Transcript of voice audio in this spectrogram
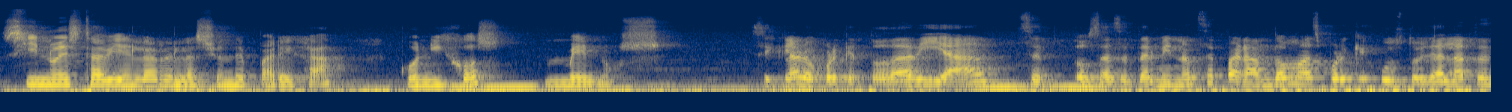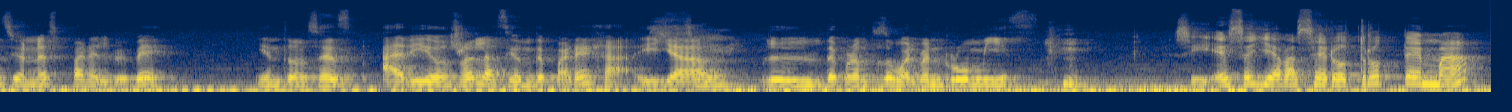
Si no está bien la relación de pareja, con hijos menos. Sí, claro, porque todavía, se, o sea, se terminan separando más porque justo ya la atención es para el bebé. Y entonces, adiós relación de pareja. Y ya de pronto se vuelven roomies. Sí, ese ya va a ser otro tema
